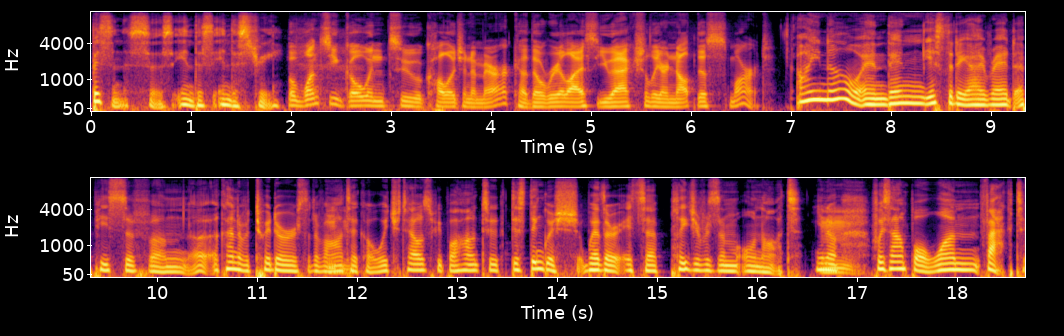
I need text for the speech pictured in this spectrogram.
businesses in this industry. but once you go into college in America, they'll realize you actually are not this smart. I know. And then yesterday I read a piece of um, a, kind of a Twitter sort of article which tells people how to distinguish whether it's a plagiarism or not. You know, for example, one fact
